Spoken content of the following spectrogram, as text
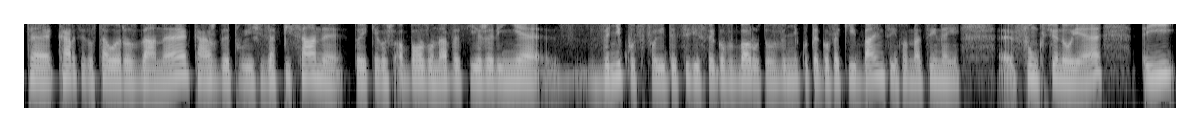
te karty zostały rozdane, każdy czuje się zapisany do jakiegoś obozu, nawet jeżeli nie w wyniku swojej decyzji, swojego wyboru, to w wyniku tego, w jakiej bańce informacyjnej e, funkcjonuje i,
